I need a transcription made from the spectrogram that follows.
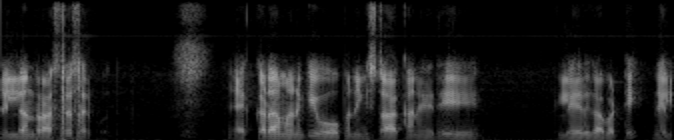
నిల్ అని రాస్తే సరిపోతుంది ఎక్కడ మనకి ఓపెనింగ్ స్టాక్ అనేది లేదు కాబట్టి నిల్.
